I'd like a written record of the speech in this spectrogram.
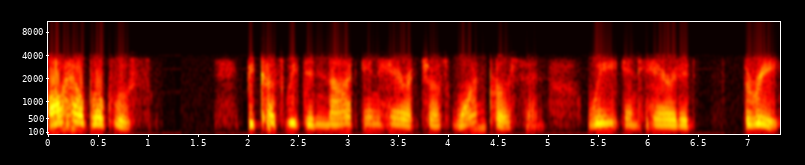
all hell broke loose because we did not inherit just one person, we inherited three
